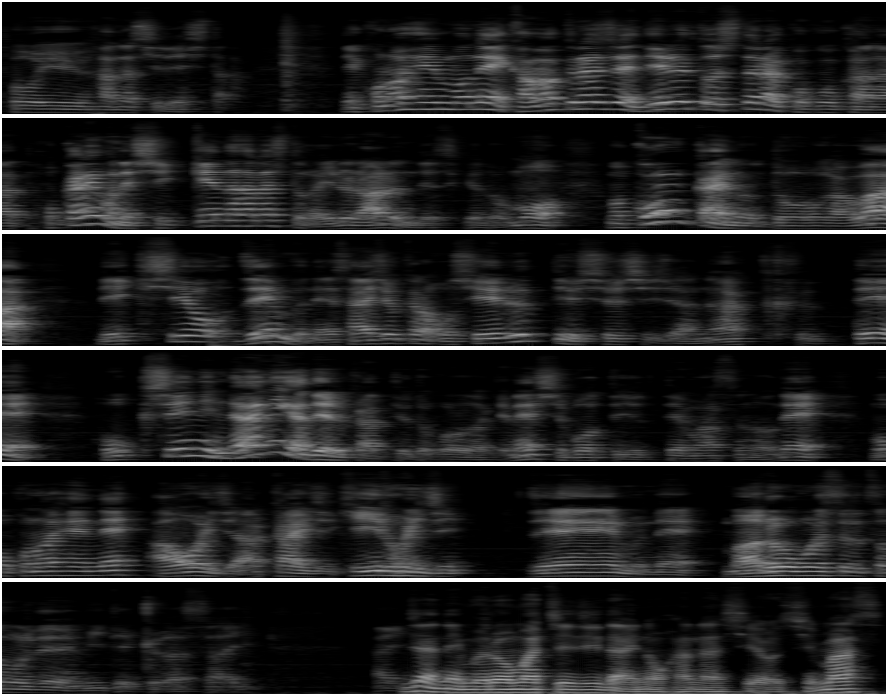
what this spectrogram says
という話でした。で、この辺もね、鎌倉時代出るとしたらここかな。他にもね、執権の話とかいろいろあるんですけども、まあ、今回の動画は、歴史を全部ね、最初から教えるっていう趣旨じゃなくて、北進に何が出るかっていうところだけね、絞って言ってますので、もうこの辺ね、青い字、赤い字、黄色い字、全部ね、丸覚えするつもりでね、見てください。はい、じゃあね、室町時代のお話をします。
